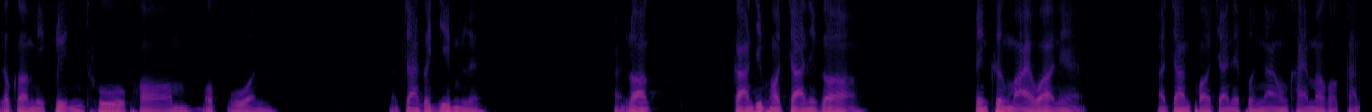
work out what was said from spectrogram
แล้วก็มีกลิ่นทูบหอมอบอวน อาจารย์ก็ยิ้มเลยแล้ว การยิ้มของอาจารย์นี่ก็เป็นเครื่องหมายว่าเนี่ยอาจารย์พอใจในผลงานของใครมากกว่ากัน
